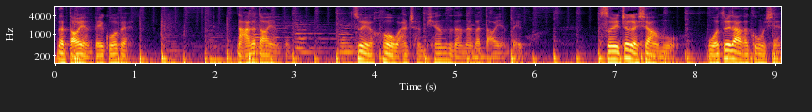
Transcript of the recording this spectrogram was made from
那导演背锅呗？哪个导演背？最后完成片子的那个导演背锅。所以这个项目我最大的贡献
